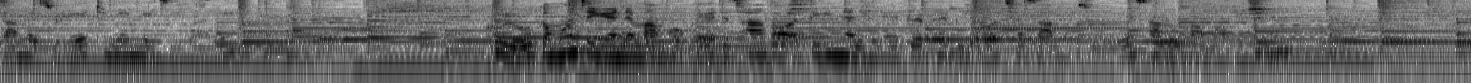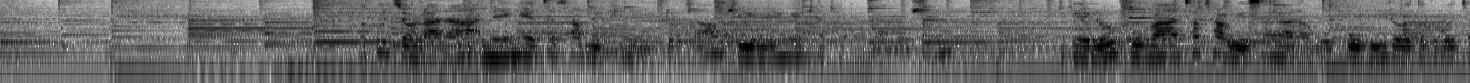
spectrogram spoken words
စားမယ်ဆိုလည်းထမင်းမိစီပါတယ်။ခုလိုကမွန်ကျင်ရွက်နဲ့မှမဟုတ်ပဲတခြားသောအသီးနှံတွေနဲ့တွဲဖက်ပြီးတော့ချက်စားမယ်ဆိုလည်းစားလို့ကောင်းပါတယ်ရှင်။အခုကြော်လာတာအနည်းငယ်ချက်ချောက်လေးဖြစ်နေတဲ့အတွက်ကြောင့်ရေအနည်းငယ်ထပ်ထည့်လိုက်ပါလို့ရှင်။တကယ်လို့ကိုကချက်ချောက်လေးဆက်ရတာကိုပို့ပြီးတော့သဘောကျ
